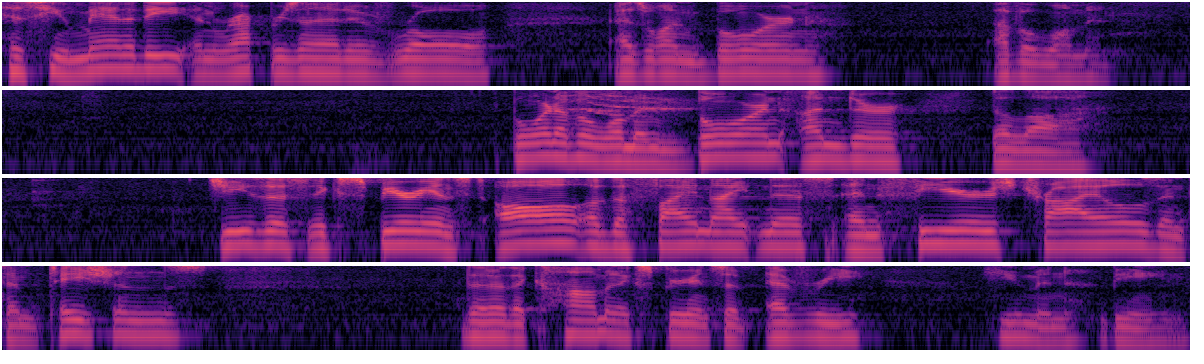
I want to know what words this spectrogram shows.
His humanity and representative role as one born of a woman. Born of a woman, born under the law. Jesus experienced all of the finiteness and fears, trials, and temptations that are the common experience of every human being.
